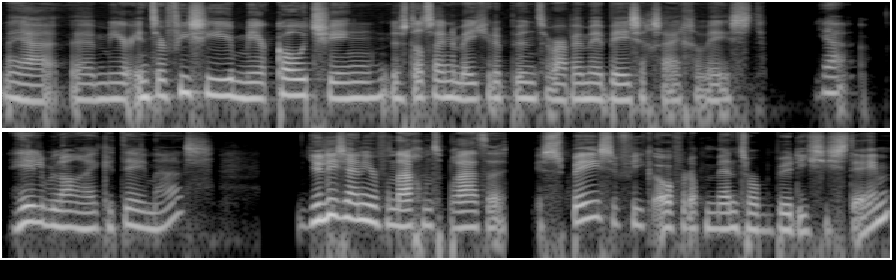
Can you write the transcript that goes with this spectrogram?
Nou ja, uh, meer intervisie, meer coaching. Dus dat zijn een beetje de punten waar we mee bezig zijn geweest. Ja, hele belangrijke thema's. Jullie zijn hier vandaag om te praten specifiek over dat mentor-buddy systeem.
